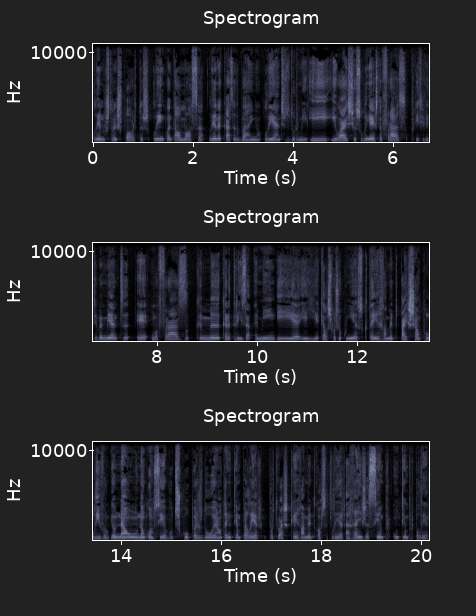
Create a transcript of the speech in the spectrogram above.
lê nos transportes, lê enquanto almoça, lê na casa de banho, lê antes de dormir. E eu acho, eu sublinhei esta frase porque efetivamente é uma frase que me caracteriza a mim e, e, aquelas pessoas que eu conheço que têm realmente paixão pelo livro. Eu não, não concebo desculpas do eu não tenho tempo para ler, porque eu acho que quem realmente gosta de ler arranja sempre um tempo para ler.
